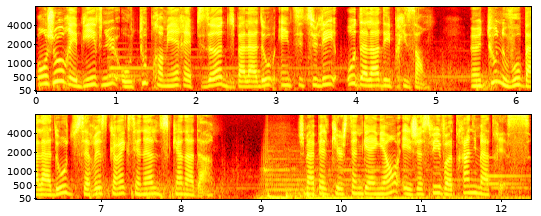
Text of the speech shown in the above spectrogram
Bonjour et bienvenue au tout premier épisode du balado intitulé Au-delà des prisons, un tout nouveau balado du Service correctionnel du Canada. Je m'appelle Kirsten Gagnon et je suis votre animatrice.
